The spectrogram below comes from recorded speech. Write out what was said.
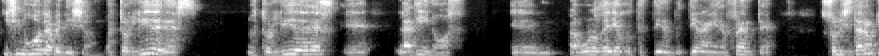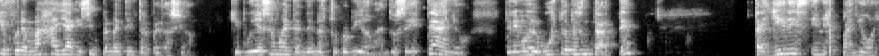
hicimos otra petición. Nuestros líderes, nuestros líderes eh, latinos, eh, algunos de ellos que ustedes tienen, ahí enfrente, solicitaron que fuera más allá que simplemente interpretación, que pudiésemos entender nuestro propio idioma. Entonces, este año tenemos el gusto de presentarte talleres en español.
